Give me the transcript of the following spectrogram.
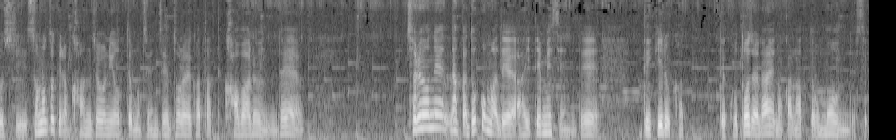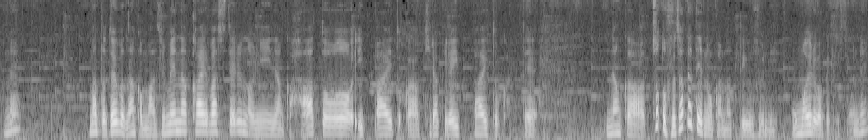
うしその時の感情によっても全然捉え方って変わるんでそれをねなんかどこまで相手目線でできるかってことじゃないのかなって思うんですよね。まあ、例えば何か真面目な会話してるのになんかハートいっぱいとかキラキラいっぱいとかってなんかちょっとふざけてんのかなっていうふうに思えるわけですよね。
